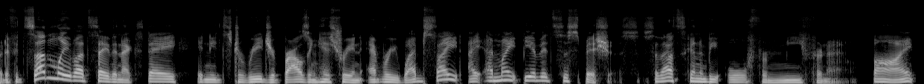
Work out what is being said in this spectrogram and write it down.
But if it's suddenly, let's say the next day, it needs to read your browsing history in every website, I, I might be a bit suspicious. So that's going to be all from me for now. Bye.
